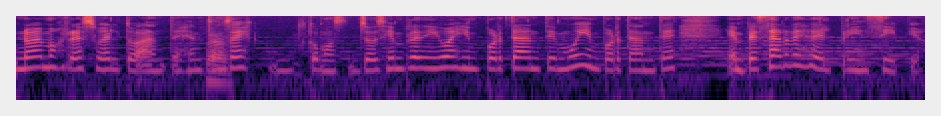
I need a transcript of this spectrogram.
no hemos resuelto antes. Entonces, como yo siempre digo, es importante, muy importante, empezar desde el principio.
